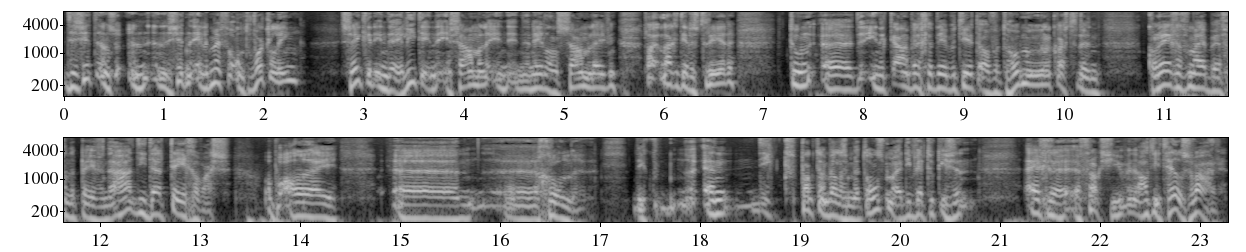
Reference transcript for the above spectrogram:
zit een, een, er zit een element van ontworteling... Zeker in de elite, in de, in, in, in de Nederlandse samenleving. Laat ik het illustreren. Toen uh, in de Kamer werd gedebatteerd over het homohuwelijk... was er een collega van mij van de PvdA die daar tegen was. Op allerlei uh, uh, gronden. En die sprak dan wel eens met ons... maar die werd ook in zijn eigen fractie... had hij het heel zwaar.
